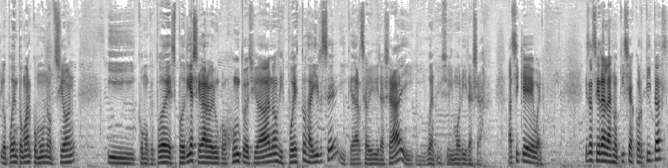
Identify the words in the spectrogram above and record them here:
lo pueden tomar como una opción y como que puedes, podría llegar a haber un conjunto de ciudadanos dispuestos a irse y quedarse a vivir allá y, bueno, y, morir allá. Así que bueno, esas eran las noticias cortitas.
